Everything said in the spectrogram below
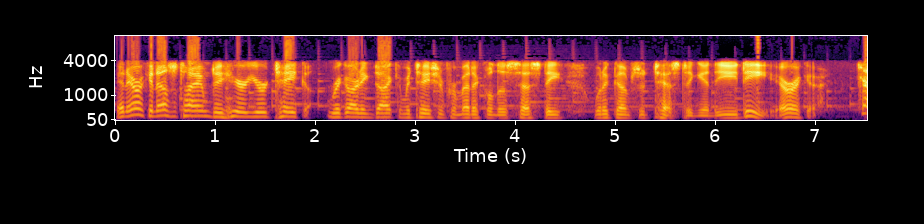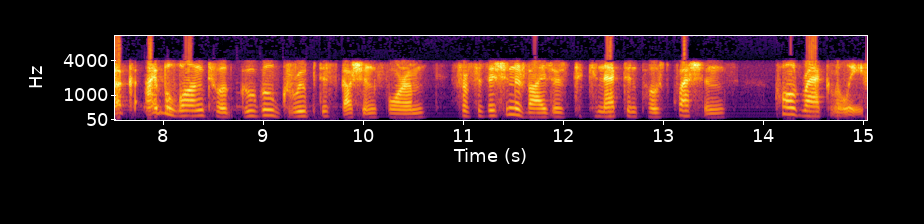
And Erica, now's the time to hear your take regarding documentation for medical necessity when it comes to testing in the ED. Erica. Chuck, I belong to a Google group discussion forum for physician advisors to connect and post questions called RAC Relief.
